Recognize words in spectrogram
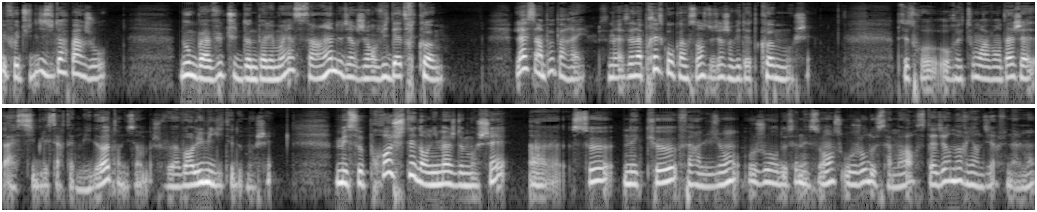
il faut étudier 18 heures par jour. Donc, bah, vu que tu te donnes pas les moyens, ça sert à rien de dire j'ai envie d'être comme. Là, c'est un peu pareil. Ça n'a presque aucun sens de dire j'ai envie d'être comme Moshe. Peut-être aurait-on avantage à, cibler certaines midotes en disant je veux avoir l'humilité de Moshe. Mais se projeter dans l'image de Moshe, euh, ce n'est que faire allusion au jour de sa naissance ou au jour de sa mort, c'est-à-dire ne rien dire finalement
